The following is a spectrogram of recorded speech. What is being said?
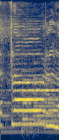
along,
